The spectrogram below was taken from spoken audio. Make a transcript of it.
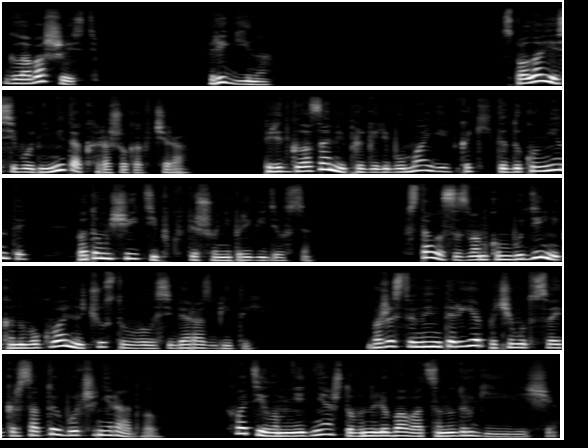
Глава 6. Регина. Спала я сегодня не так хорошо, как вчера. Перед глазами прыгали бумаги, какие-то документы, потом еще и тип в капюшоне привиделся. Встала со звонком будильника, но буквально чувствовала себя разбитой. Божественный интерьер почему-то своей красотой больше не радовал. Хватило мне дня, чтобы налюбоваться на другие вещи.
